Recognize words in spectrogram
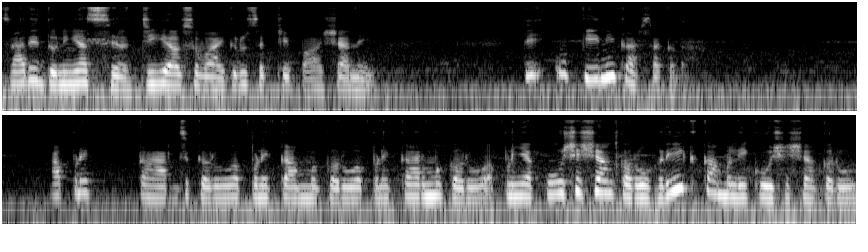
ਸਾਰੀ ਦੁਨੀਆ ਸਿਰਜੀ ਆ, ਉਸ ਵਾਹਿਗੁਰੂ ਸੱਚੇ ਪਾਤਸ਼ਾਹ ਨੇ। ਤੇ ਉਹ ਕੀ ਨਹੀਂ ਕਰ ਸਕਦਾ? ਆਪਣੇ ਕਾਰਜ ਕਰੋ, ਆਪਣੇ ਕੰਮ ਕਰੋ, ਆਪਣੇ ਕਰਮ ਕਰੋ, ਆਪਣੀਆਂ ਕੋਸ਼ਿਸ਼ਾਂ ਕਰੋ, ਹਰੇਕ ਕੰਮ ਲਈ ਕੋਸ਼ਿਸ਼ਾਂ ਕਰੋ।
